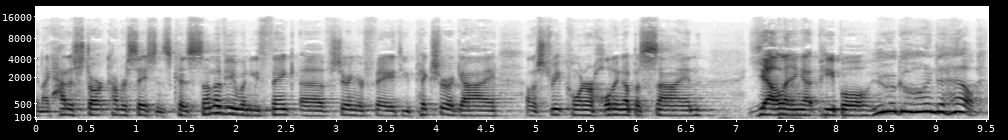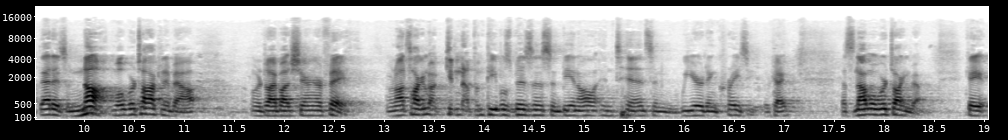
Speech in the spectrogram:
and like how to start conversations. Because some of you, when you think of sharing your faith, you picture a guy on the street corner holding up a sign, yelling at people, You're going to hell. That is not what we're talking about when we're talking about sharing our faith. We're not talking about getting up in people's business and being all intense and weird and crazy, okay? That's not what we're talking about. Okay,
